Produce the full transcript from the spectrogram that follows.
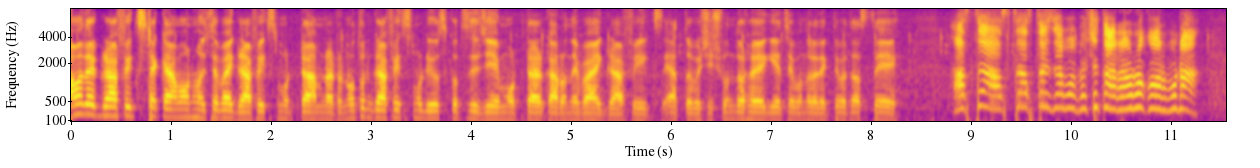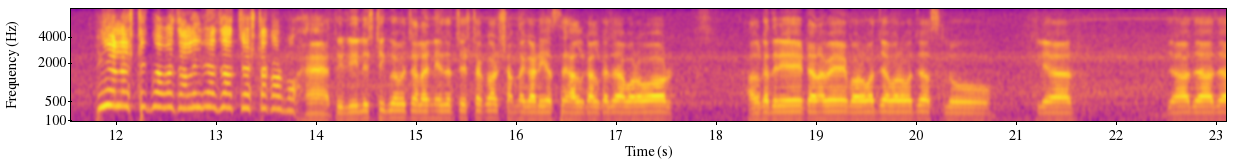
আমাদের গ্রাফিক্সটা কেমন হয়েছে ভাই? গ্রাফিক্স মোডটা আমরা একটা নতুন গ্রাফিক্স মোড ইউজ করতেছি। যে মোডটার কারণে ভাই গ্রাফিক্স এত বেশি সুন্দর হয়ে গিয়েছে বন্ধুরা। দেখতে পাচ্ছ, আস্তে। আস্তে আস্তে আস্তে যাব বেশি তাড়াহুড়ো করব না। রিয়েলিস্টিক ভাবে চালিয়ে নিয়ে যাওয়ার চেষ্টা করব। হ্যাঁ তুই রিয়েলিস্টিকভাবে চালিয়ে নিয়ে যাওয়ার চেষ্টা কর। সামনে গাড়ি আছে হালকা হালকা যা বরাবর। হালকা ধীরে টানাবে বরাবর যা বরাবর যা স্লো ক্লিয়ার যা যা যা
